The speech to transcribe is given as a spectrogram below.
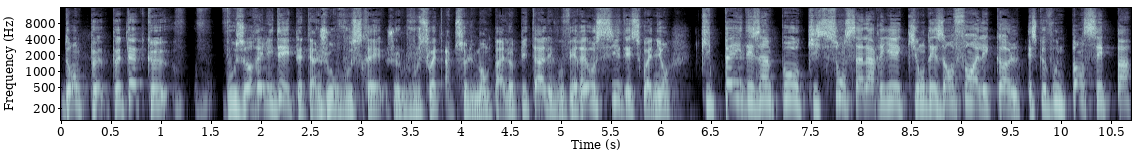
Donc pe- peut-être que vous- vous aurez l'idée, peut-être un jour vous serez, je ne vous le souhaite absolument pas à l'hôpital, et vous verrez aussi des soignants qui payent des impôts, qui sont salariés, qui ont des enfants à l'école. Est-ce que vous ne pensez pas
